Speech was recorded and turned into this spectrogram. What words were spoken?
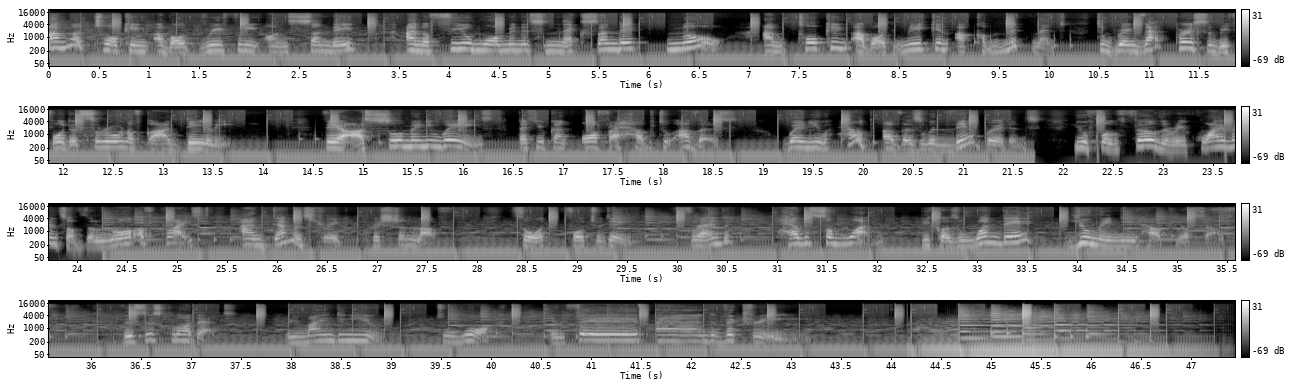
I'm not talking about briefly on Sunday and a few more minutes next Sunday. No, I'm talking about making a commitment to bring that person before the throne of God daily. There are so many ways that you can offer help to others. When you help others with their burdens, you fulfill the requirements of the law of Christ and demonstrate Christian love. Thought for today Friend, help someone because one day you may need help yourself. This is Claudette reminding you to walk in faith and victory.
